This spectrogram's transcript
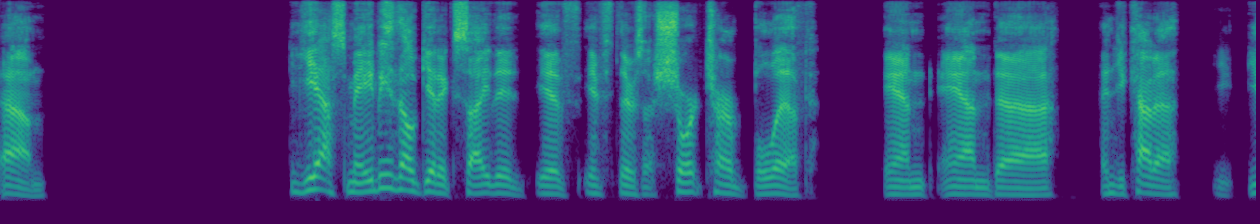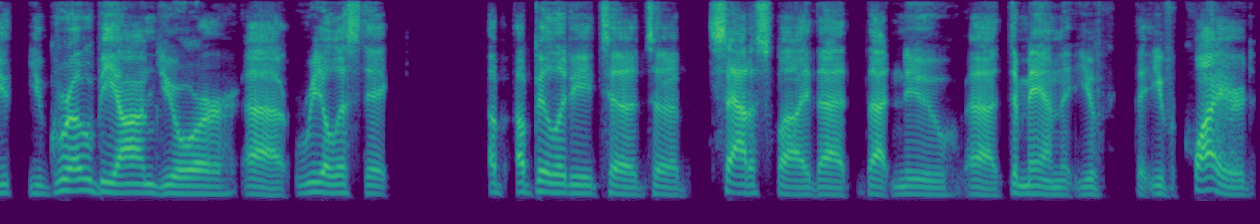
um, yes, maybe they'll get excited if if there's a short term blip, and and uh, and you kind of you you grow beyond your uh, realistic ability to to satisfy that that new uh, demand that you've that you've acquired.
